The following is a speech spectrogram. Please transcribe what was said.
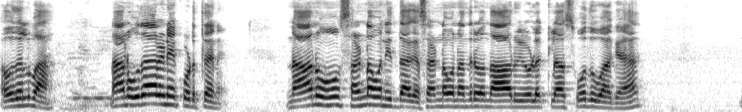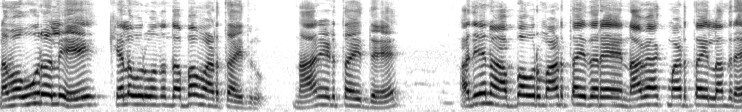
ಹೌದಲ್ವಾ? ನಾನು ಉದಾಹರಣೆ ಕೊಡ್ತೇನೆ. ನಾನು ಸಣ್ಣವನಿದ್ದಾಗ, ಸಣ್ಣವನಂದರೆ ಒಂದು ಆರು, ಏಳು ಕ್ಲಾಸ್ ಓದುವಾಗ, ನಮ್ಮ ಊರಲ್ಲಿ ಕೆಲವರು ಒಂದೊಂದು ಹಬ್ಬ ಮಾಡ್ತಾಯಿದ್ರು ನಾನು ಹೇಳ್ತಾ ಇದ್ದೆ ಅದೇನು ಹಬ್ಬ ಅವ್ರು ಮಾಡ್ತಾ ಇದ್ದಾರೆ ನಾವ್ಯಾಕೆ ಮಾಡ್ತಾ ಇಲ್ಲ ಅಂದರೆ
